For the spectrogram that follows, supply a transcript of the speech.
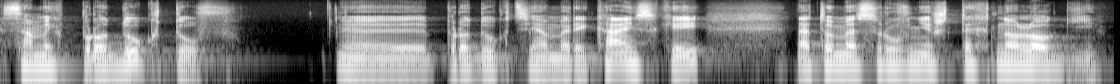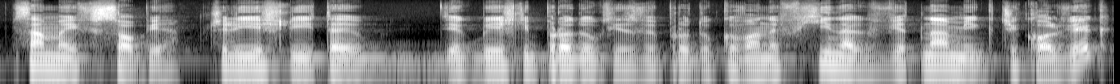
samych produktów e, produkcji amerykańskiej, natomiast również technologii samej w sobie. Czyli jeśli, te, jakby jeśli produkt jest wyprodukowany w Chinach, w Wietnamie, gdziekolwiek,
